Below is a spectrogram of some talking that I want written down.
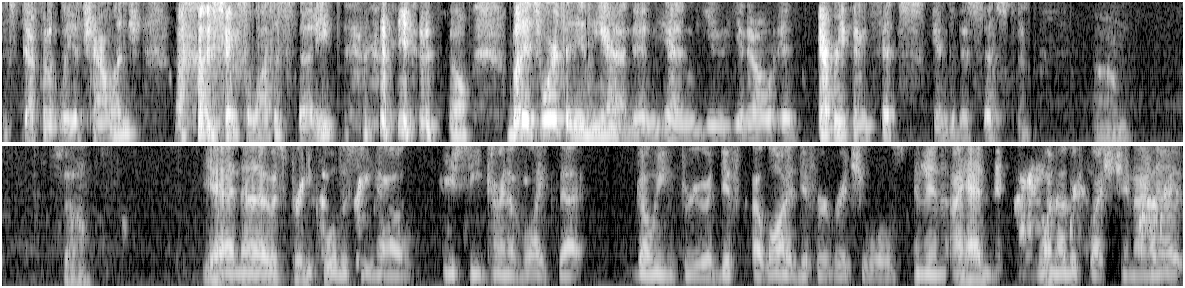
It's definitely a challenge. it takes a lot of study, you know, but it's worth it in the end. And and you you know it everything fits into this system. Um, so Yeah, no, it was pretty cool to see how you see kind of like that going through a diff a lot of different rituals. And then I had one other question. I know it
